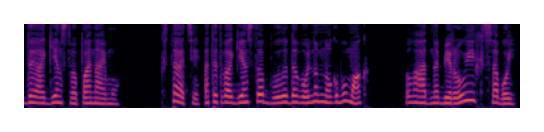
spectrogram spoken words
да агентство по найму. Кстати, от этого агентства было довольно много бумаг. Ладно, беру их с собой.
